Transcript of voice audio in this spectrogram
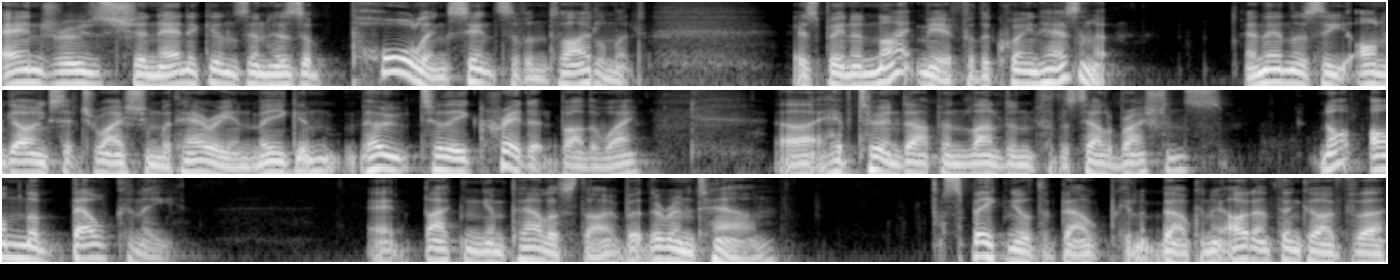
Andrew's shenanigans and his appalling sense of entitlement It's been a nightmare for the Queen, hasn't it? And then there's the ongoing situation with Harry and Meghan, who, to their credit, by the way, uh, have turned up in London for the celebrations. Not on the balcony at Buckingham Palace, though, but they're in town. Speaking of the balcony, I don't think I've uh,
